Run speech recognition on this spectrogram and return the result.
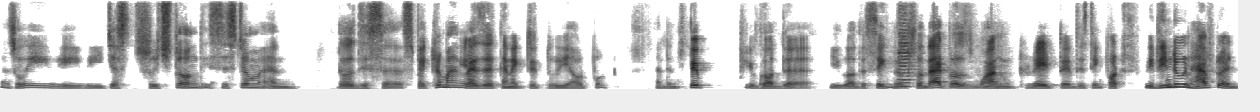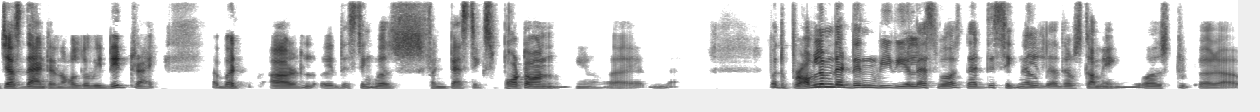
And so we, we we just switched on the system and there was this uh, spectrum analyzer connected to the output. And then pip you got the you got the signal. So that was one great uh, this thing. For we didn't even have to adjust the antenna although we did try but our this thing was fantastic spot on you know uh, but the problem that then we realized was that the signal that was coming was to, uh,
